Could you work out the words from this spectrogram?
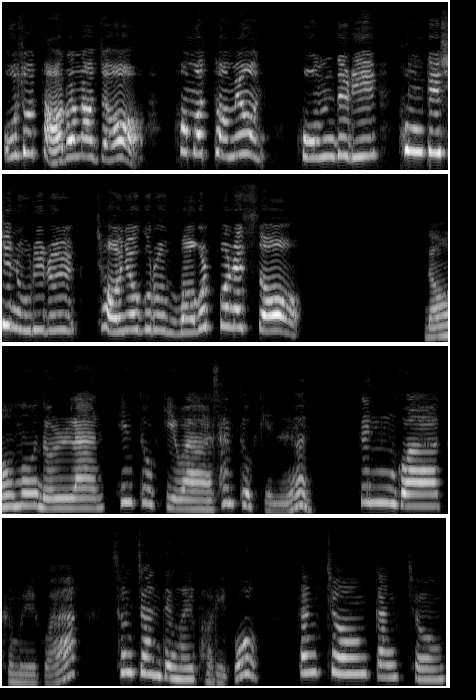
어서 달아나자. 하마터면 곰들이 콩 대신 우리를 저녁으로 먹을 뻔했어. 너무 놀란 흰토끼와 산토끼는 끈과 그물과 손전등을 버리고 깡총깡총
